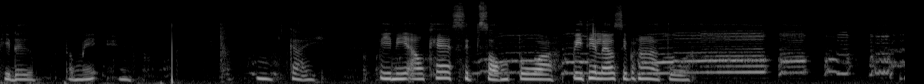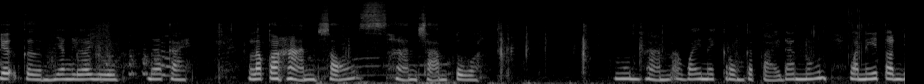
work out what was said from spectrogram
ที่เดิมตรงนี้ ไก่ ปีนี้เอาแค่สิบสองตัว ปีที่แล้วสิบห้าตัว เยอะเกินยังเหลืออยู่เนื้อไก่ แล้วก็หารสองหารสามตัวนู่นหารเอาไว้ในกรงกระต่ายด้านนู้น วันนี้ตอนเ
